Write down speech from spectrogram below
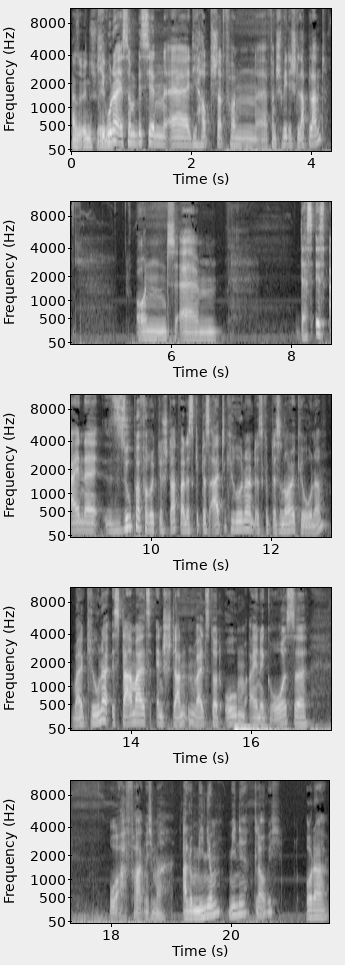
Also in Schweden. Kiruna ist so ein bisschen äh, die Hauptstadt von, äh, von Schwedisch Lappland. Und ähm, das ist eine super verrückte Stadt, weil es gibt das alte Kiruna und es gibt das neue Kiruna. Weil Kiruna ist damals entstanden, weil es dort oben eine große, oh, frag mich mal, Aluminiummine, glaube ich. Oder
